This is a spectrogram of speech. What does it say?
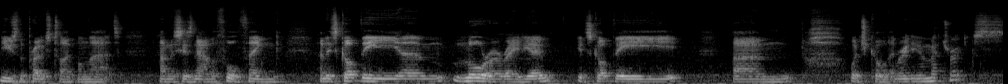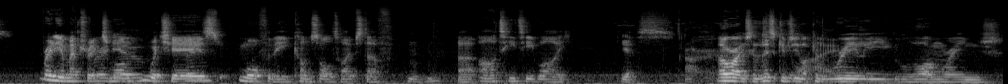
used the prototype on that, and this is now the full thing. And it's got the um, LoRa radio. It's got the um, what do you call it? Radiometrix. Radiometrix Radio one, which is more for the console type stuff. Mm-hmm. Uh, RTTY. Yes. All right. So this gives you like a really long range,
